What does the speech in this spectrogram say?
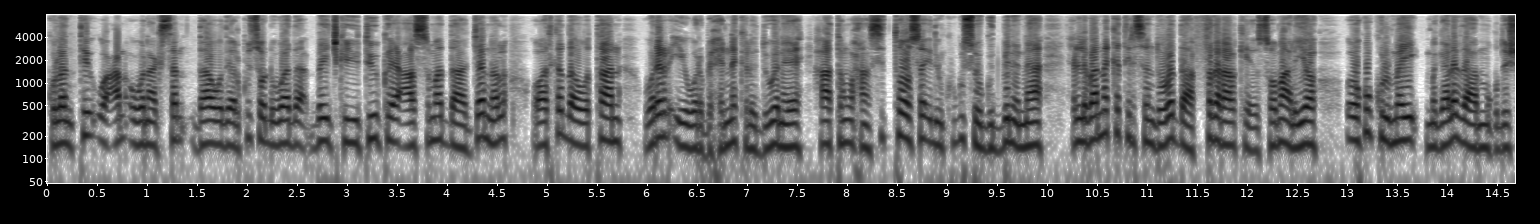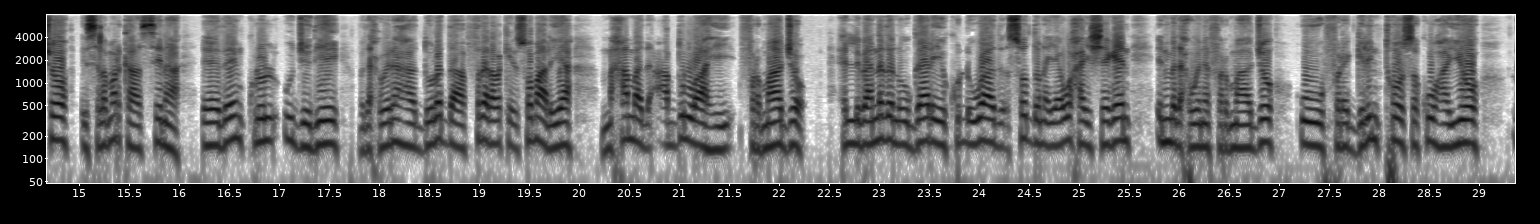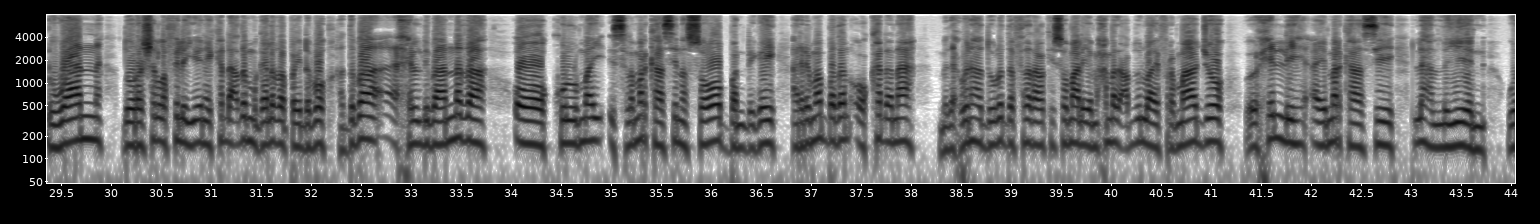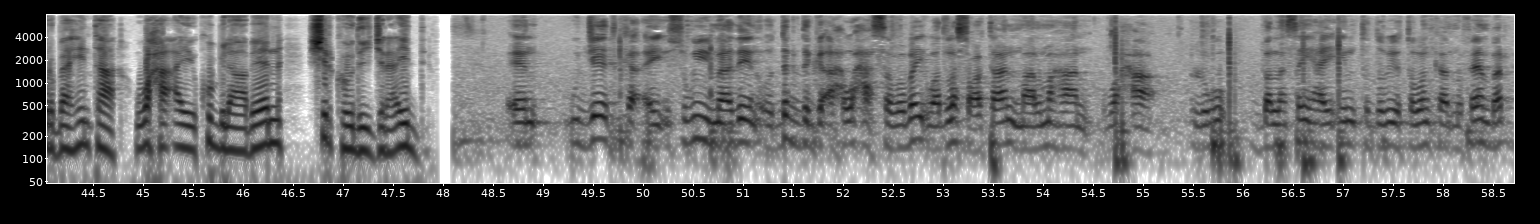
kulanti wacan oo wanaagsan. Daawadayaal ku soo dhowaada bejka youtube-ka ee caasimada janal oo aad ka daawataan warar iyo warbixinno kala duwaneh haatan waxaan si toosa idinkugu soo gudbinaynaa xildhibaano ka tirsan dowladda federaalk ee soomaaliya oo ku kulmay magaalada muqdisho islamarkaasina eedeyn kulul u jeediyey madaxweynaha dowladda federaalk ee soomaaliya maxamed cabdulaahi farmaajo. Xildhibaanadan uu gaarayay ku dhowaad soddon ayaa waxay sheegeen in madaxweyne farmaajo uu faragelin toosa ku hayo dhowaan doorasho la filayo inay ka dhacdo magaalada baydhabo. Haddaba xildhibaanada oo kulmay islamarkaasina soo bandhigay arrimo badan oo ka dhan ah madaxweynaha dowladda federaalk soomaaliya maxamed cabdulaahi farmaajo oo xili ay markaasi la hadlayeen warbaahinta waxa ay ku bilaabeen shirkoodii jaraa'id. Ujeedka ay isugu yimaadeen oo deg dega ah waxaa sababay waad la socotaan maalmahan waxaa lagu ballansan yahay in toddobiyo tobanka nofembar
